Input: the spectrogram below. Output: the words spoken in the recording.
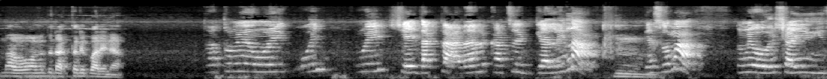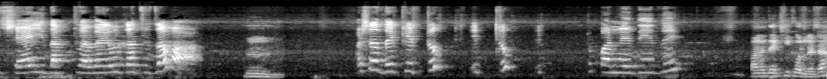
না বাবা আমি তো ডাক্তারি পারি না। তুমি ওই ওই ওই সেই ডাক্তারের কাছে গেলি না গেছো না? তুমি ওই সেই সেই ডাক্তারের কাছে যাবা? হুম। আচ্ছা দেখি একটু একটু একটু পানি দিয়ে দিই। পানি দিয়ে কি করলে এটা?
